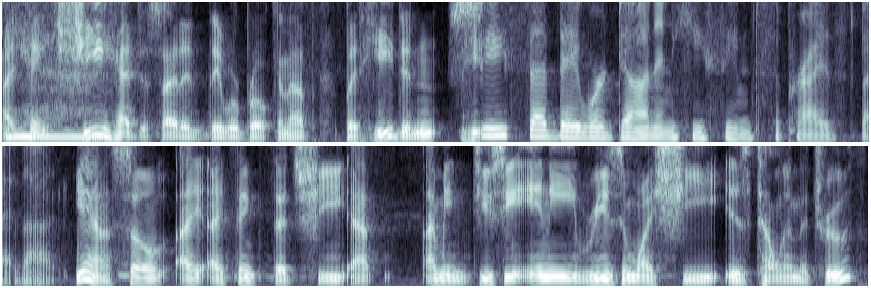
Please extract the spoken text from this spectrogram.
I think she had decided they were broken up, but he didn't. He, She said they were done, and he seemed surprised by that. yeah, so I, I think that she. I mean, do you see any reason why she is telling the truth?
